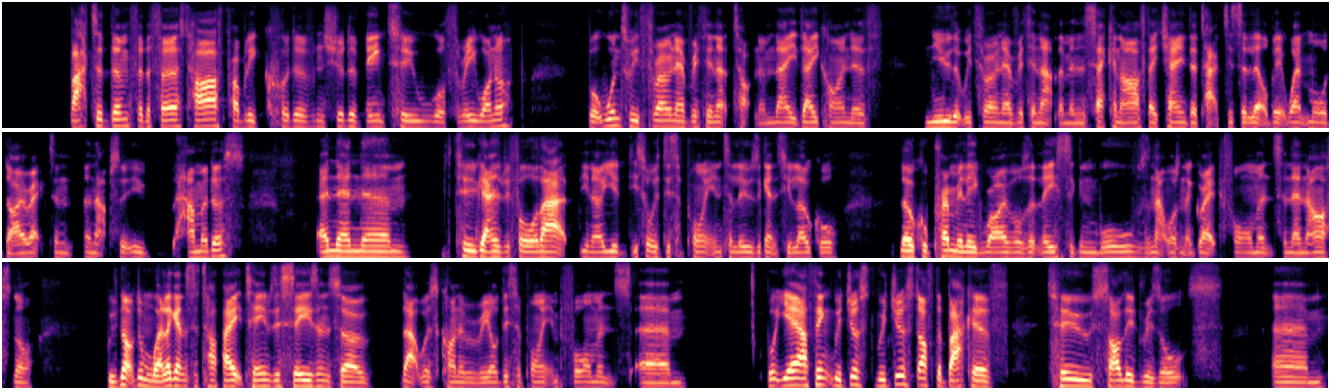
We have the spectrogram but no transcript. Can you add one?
battered them for the first half. Probably could have and should have been two or three one up. But once we'd thrown everything at Tottenham, they they kind of knew that we'd thrown everything at them. In the second half, they changed their tactics a little bit, went more direct, and, and absolutely hammered us. And then um, two games before that, you know, you, it's always disappointing to lose against your local local Premier League rivals, at least against Wolves, and that wasn't a great performance. And then Arsenal, we've not done well against the top eight teams this season, so that was kind of a real disappointing performance. Um, but yeah, I think we're just we're just off the back of two solid results. Um,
